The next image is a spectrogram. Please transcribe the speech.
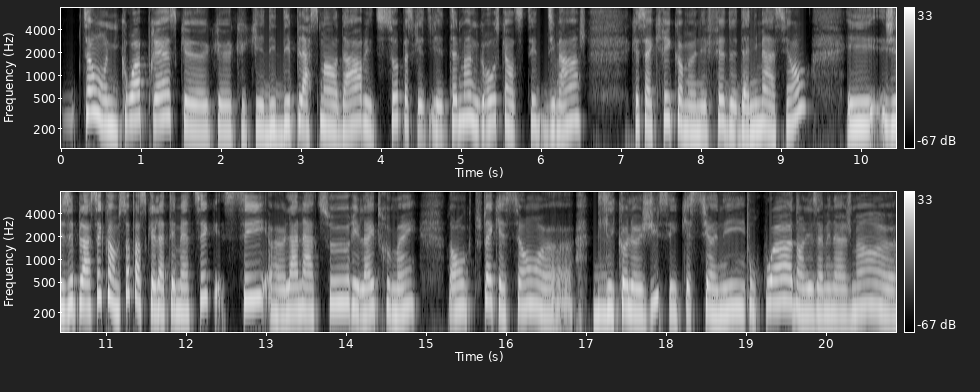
Tu sais, on y croit presque qu'il y a des déplacements d'arbres et tout ça, parce qu'il y a tellement une grosse quantité d'images que ça crée comme un effet d'animation. Et je les ai placés comme ça parce que la thématique, c'est euh, la nature et l'être humain. Donc, toute la question euh, de l'écologie, c'est questionner pourquoi dans les aménagements, euh,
